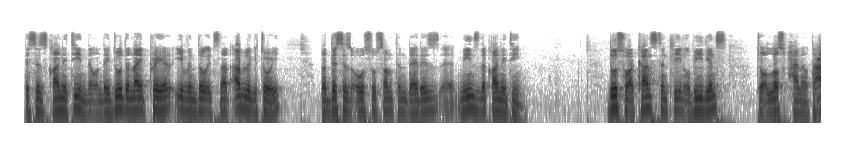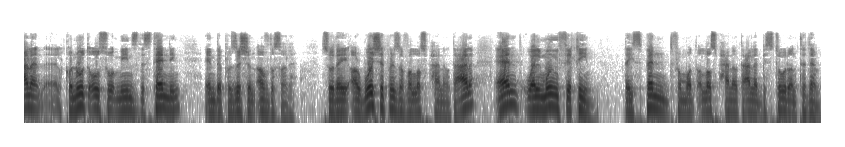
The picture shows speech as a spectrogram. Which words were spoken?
This is qaniteen, that when they do the night prayer, even though it's not obligatory, but this is also something that is, uh, means the qaniteen. Those who are constantly in obedience to Allah subhanahu wa ta'ala. Al-Qunut also means the standing in the position of the salah. So they are worshippers of Allah subhanahu wa ta'ala. And wal-munfiqeen. They spend from what Allah subhanahu wa ta'ala bestowed onto them.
